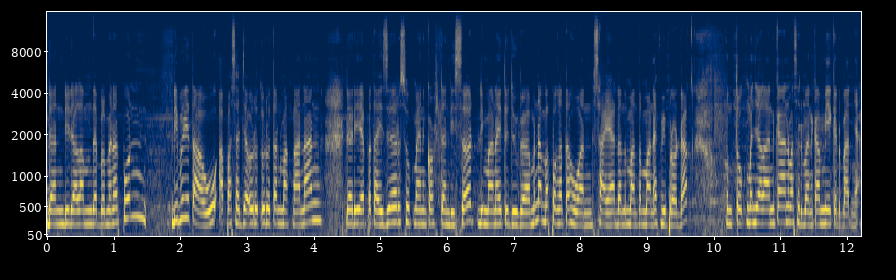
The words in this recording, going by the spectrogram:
dan di dalam table manner pun diberitahu apa saja urut-urutan makanan dari appetizer, soup, main course, dan dessert, di mana itu juga menambah pengetahuan saya dan teman-teman FB produk untuk menjalankan masa depan kami ke depan tempatnya.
